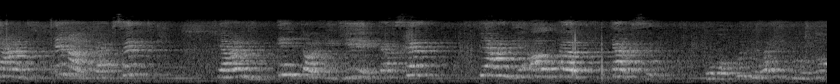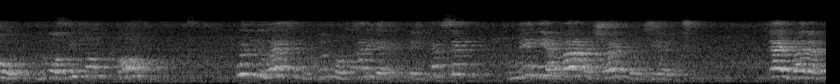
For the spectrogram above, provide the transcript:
في عندي inner capsid في عندي intermediate capsid في عندي outer capsid هو كل واحد من دول له وظيفة؟ آه. كل واحد من دول خارج الكبسد من عباره عن شوية بروتينات زي البلد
